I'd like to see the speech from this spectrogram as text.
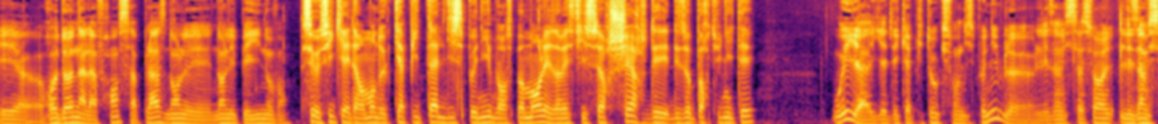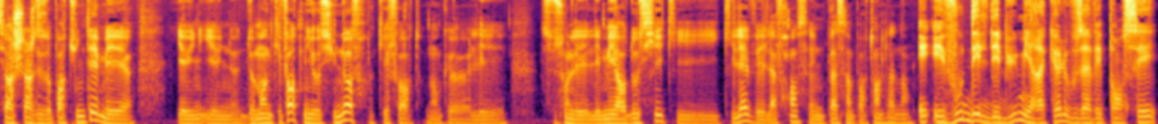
et redonnent à la France sa place dans les, dans les pays innovants. C'est aussi qu'il y a énormément de capital disponible en ce moment. Les investisseurs cherchent des, des opportunités oui, il y, a, il y, a, des capitaux qui sont disponibles. Les investisseurs, les investisseurs cherchent des opportunités, mais il y, a une, il y a une demande qui est forte, mais il y a aussi une offre qui est forte. Donc, euh, les, ce sont les, les, meilleurs dossiers qui, qui lèvent et la France a une place importante là-dedans. Et, et, vous, dès le début, Miracle, vous avez pensé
